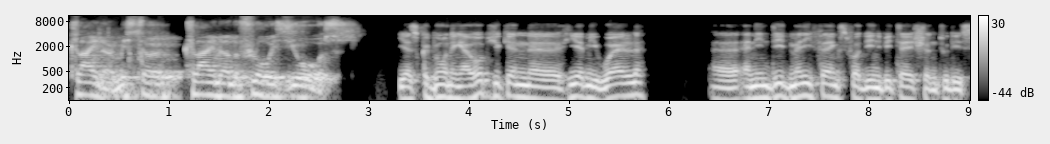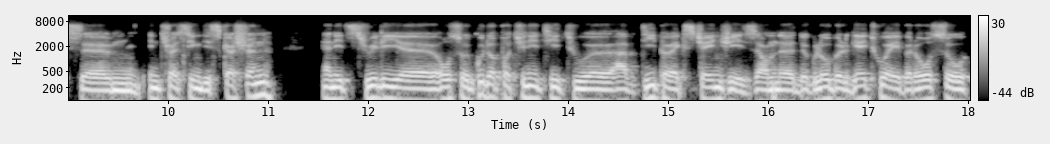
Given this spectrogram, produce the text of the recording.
Kleiner. Mr. Kleiner, the floor is yours. Yes, good morning. I hope you can hear me well. And indeed, many thanks for the invitation to this um, interesting discussion and it's really uh, also a good opportunity to uh, have deeper exchanges on the, global gateway, but also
